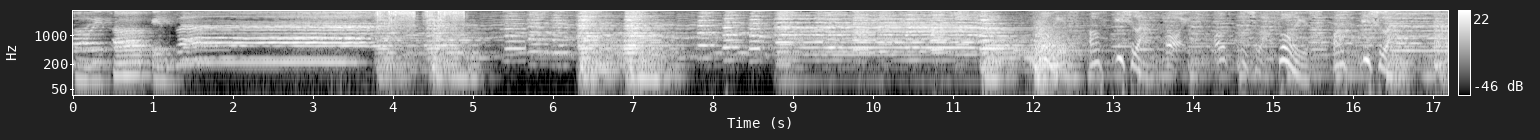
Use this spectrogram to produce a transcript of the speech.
Voice of Islam. Voice of Islam. Voice of Islam. Voice of Islam.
